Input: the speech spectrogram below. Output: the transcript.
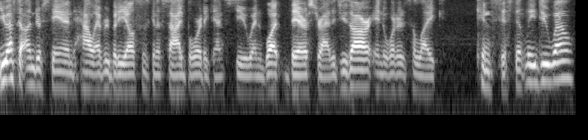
you have to understand how everybody else is going to sideboard against you and what their strategies are in order to like consistently do well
